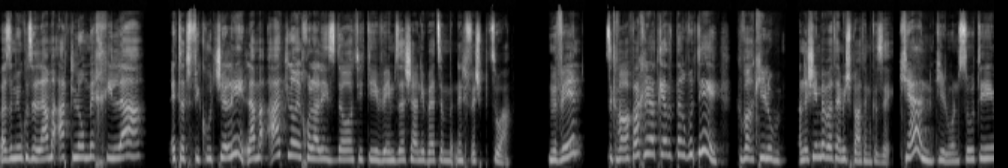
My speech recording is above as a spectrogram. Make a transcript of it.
ואז הם יהיו כזה, למה את לא מכילה את הדפיקות שלי? למה את לא יכולה להזדהות איתי ועם זה שאני בעצם נפש פצועה? מבין? זה כבר הפך להיות קטע תרבותי. כבר כאילו, אנשים בבתי משפט הם כזה, כן, כאילו אנסו אותי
